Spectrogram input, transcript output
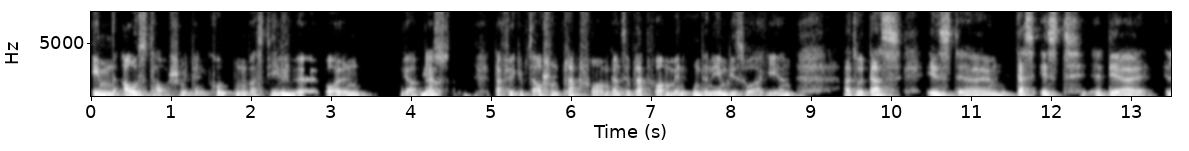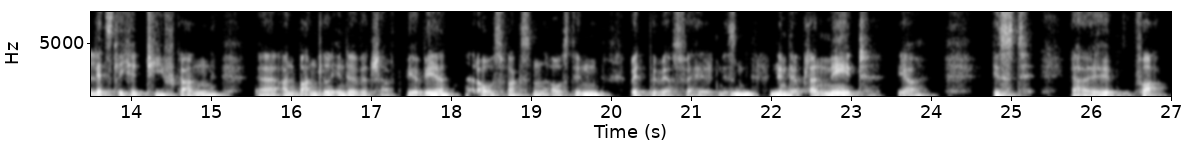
im Austausch mit den Kunden, was die mhm. äh, wollen. Ja, das, ja. dafür gibt es auch schon Plattformen, ganze Plattformen, Unternehmen, die so agieren. Also das ist, äh, das ist äh, der letztliche Tiefgang äh, an Wandel in der Wirtschaft. Wir werden mhm. rauswachsen aus den mhm. Wettbewerbsverhältnissen. Mhm. mhm. Denn der Planet, ja, ist äh, vor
